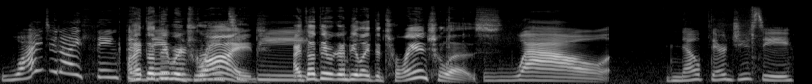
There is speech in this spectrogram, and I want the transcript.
why did I think that I thought they, were, going to dried. be- I thought they were gonna be like the tarantulas. Wow. Nope, they're juicy.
